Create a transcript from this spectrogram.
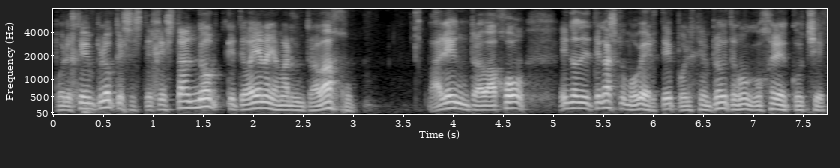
Por ejemplo, que se esté gestando que te vayan a llamar de un trabajo. ¿Vale? Un trabajo en donde tengas que moverte, por ejemplo, que tengo que coger el coche.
